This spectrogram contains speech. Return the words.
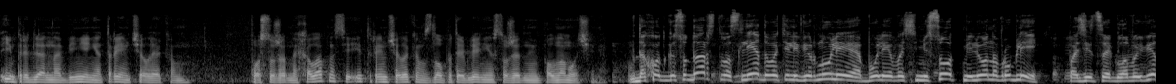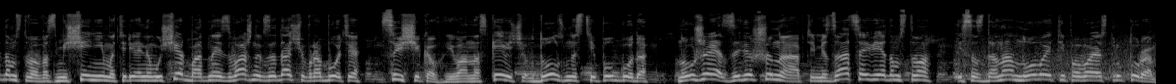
Им предъявлено обвинение трем человекам по служебной халатности и трем человекам в злоупотреблении служебными полномочиями. В доход государства следователи вернули более 800 миллионов рублей. Позиция главы ведомства – возмещение материального ущерба – одна из важных задач в работе сыщиков. Иван Наскевич в должности полгода. Но уже завершена оптимизация ведомства и создана новая типовая структура.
